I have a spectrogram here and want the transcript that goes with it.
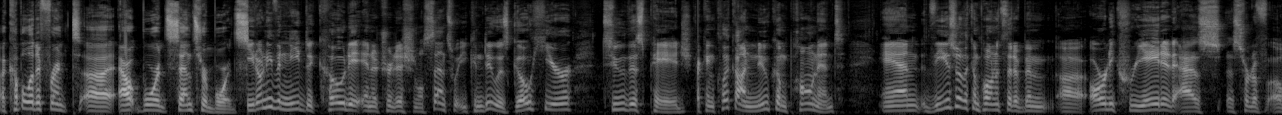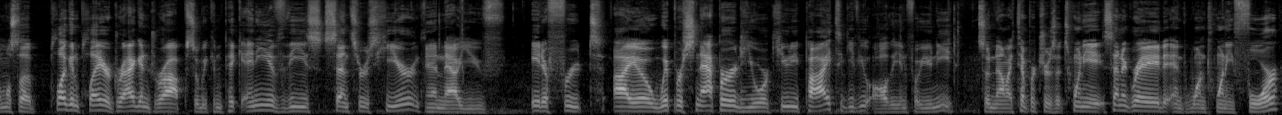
a couple of different uh, outboard sensor boards. You don't even need to code it in a traditional sense. What you can do is go here to this page. I can click on new component and these are the components that have been uh, already created as, sort of almost a plug and play or drag and drop. So we can pick any of these sensors here. And now you've Adafruit IO WipperSnappered your QT Py to give you all the info you need. So now my temperature is at 28 centigrade and 124.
